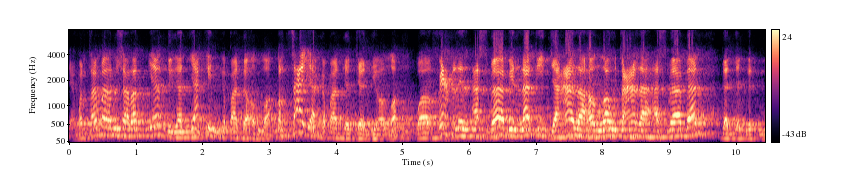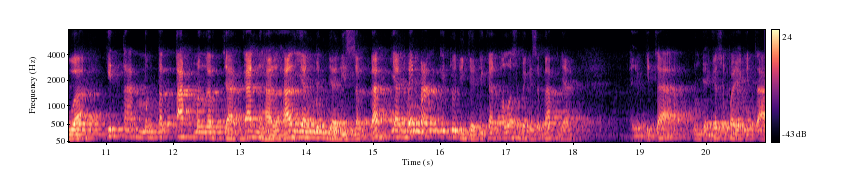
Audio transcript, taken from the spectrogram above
Yang pertama harus syaratnya dengan yakin kepada Allah, percaya kepada janji Allah, wa fi'lil asbabil lati ja'alaha Allah taala asbaban. Dan yang kedua kita tetap mengerjakan hal-hal yang menjadi sebab yang memang itu dijadikan Allah sebagai sebabnya. Ayo kita menjaga supaya kita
